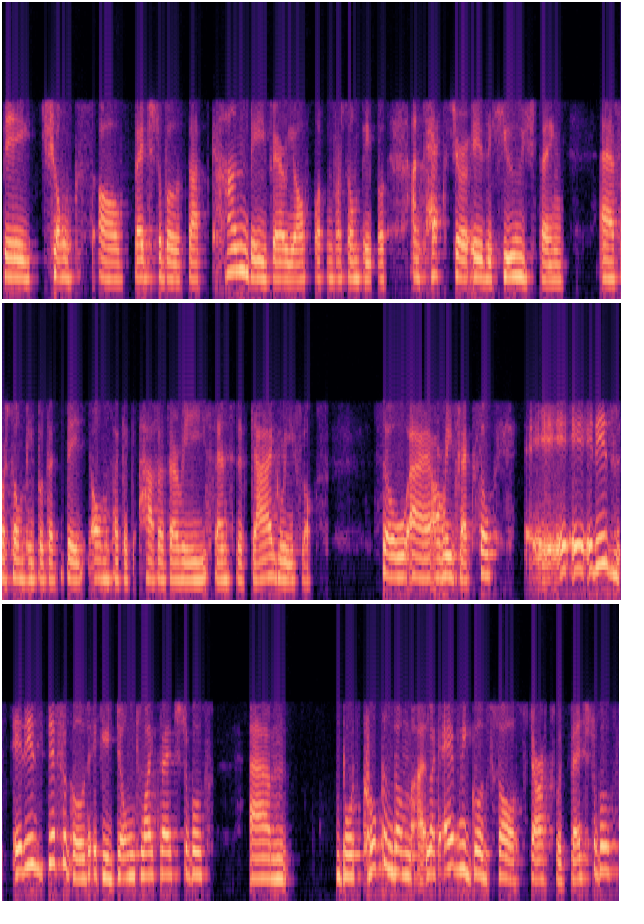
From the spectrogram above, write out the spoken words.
big chunks of vegetables that can be very off-putting for some people, and texture is a huge thing uh, for some people that they almost like a, have a very sensitive gag reflux, so uh, or reflex. So it, it is it is difficult if you don't like vegetables. Um, but cooking them, like every good sauce starts with vegetables.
